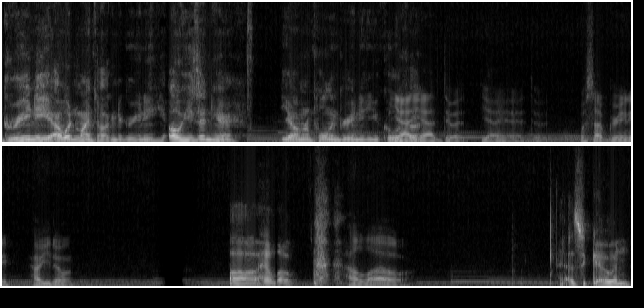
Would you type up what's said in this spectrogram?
Greeny, I wouldn't mind talking to Greeny. Oh, he's in here. Yeah, I'm gonna pull in Greeny. You cool yeah, with that? yeah, yeah, do it. Yeah, yeah, yeah, do it. What's up, Greeny? How you doing? Uh, hello. Hello. How's it going?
